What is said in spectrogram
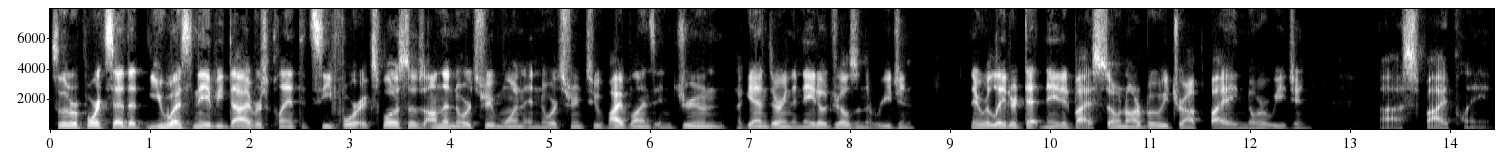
So the report said that U.S. Navy divers planted C4 explosives on the Nord Stream 1 and Nord Stream 2 pipelines in June, again during the NATO drills in the region. They were later detonated by a sonar buoy dropped by a Norwegian uh, spy plane.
